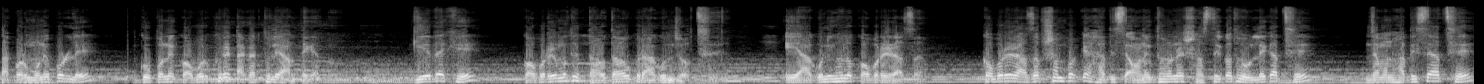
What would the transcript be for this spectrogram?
তারপর মনে পড়লে গোপনে কবর খুঁড়ে টাকার থলে আনতে গেল। গিয়ে দেখে কবরের মধ্যে দাও দাও করে আগুন জ্বলছে। এই আগুনই হলো কবরের আজাব কবরের আজাব সম্পর্কে হাদিসে অনেক ধরনের শাস্তির কথা উল্লেখ আছে। যেমন হাদিসে আছে,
